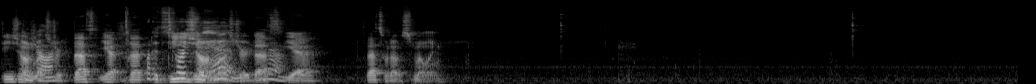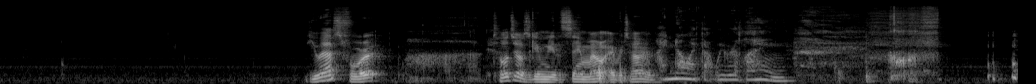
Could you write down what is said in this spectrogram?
Dijon, Dijon. mustard. That's yeah. That But the Dijon end, mustard. That's yeah. That's what I was smelling. You asked for it. Told you I was giving you the same amount every time. I know, I thought we were lying. Why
